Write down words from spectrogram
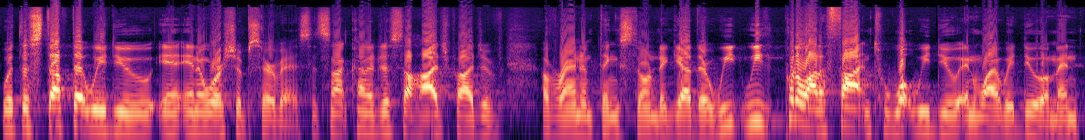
with the stuff that we do in, in, a worship service. It's not kind of just a hodgepodge of, of random things thrown together. We, we put a lot of thought into what we do and why we do them. And,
